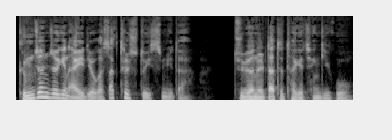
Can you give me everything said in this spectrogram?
금전적인 아이디어가 싹틀 수도 있습니다. 주변을 따뜻하게 챙기고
